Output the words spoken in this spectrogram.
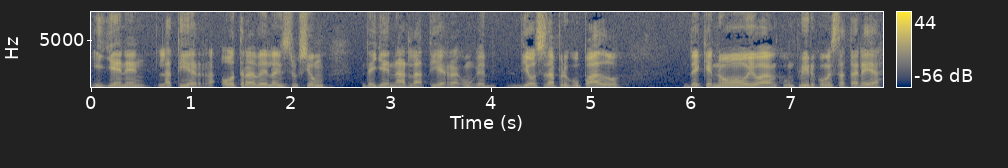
y llenen la tierra. Otra vez la instrucción de llenar la tierra, como que Dios está preocupado de que no iban a cumplir con esta tarea.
